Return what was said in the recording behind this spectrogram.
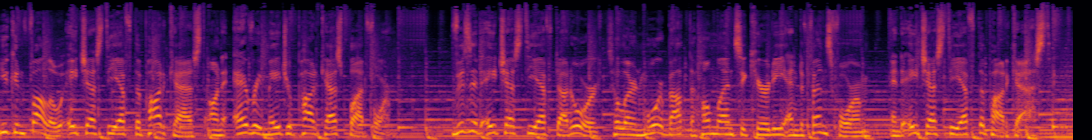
You can follow HSDF the podcast on every major podcast platform. Visit hsdf.org to learn more about the Homeland Security and Defense Forum and HSDF the podcast.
